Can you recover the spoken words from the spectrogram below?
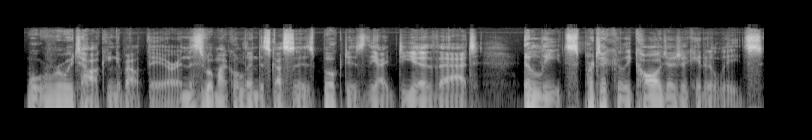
what we're really talking about there, and this is what Michael Lind discusses in his book, is the idea that elites, particularly college-educated elites,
